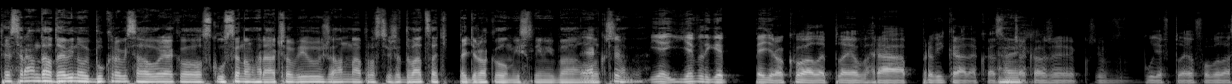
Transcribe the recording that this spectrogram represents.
To je sranda Devinovi Bookerovi sa hovorí ako o skúsenom hráčovi už, že on má proste že 25 rokov, myslím iba. Akože je, je v lige 5 rokov, ale playoff hrá prvýkrát, ako ja som Hej. čakal, že, že bude v play-off oveľa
